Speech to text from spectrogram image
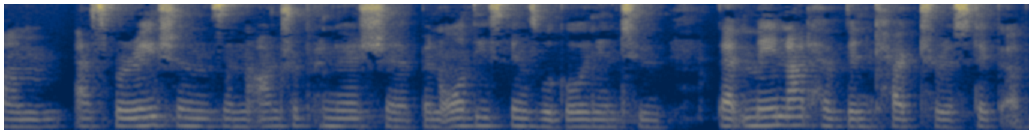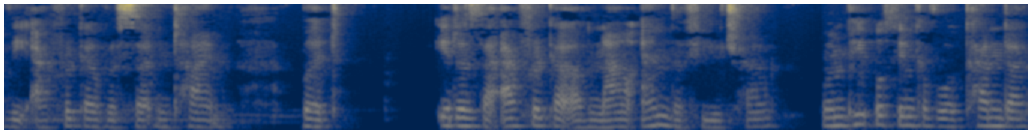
um, aspirations and entrepreneurship and all these things we're going into that may not have been characteristic of the Africa of a certain time, but it is the Africa of now and the future. When people think of Wakanda,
